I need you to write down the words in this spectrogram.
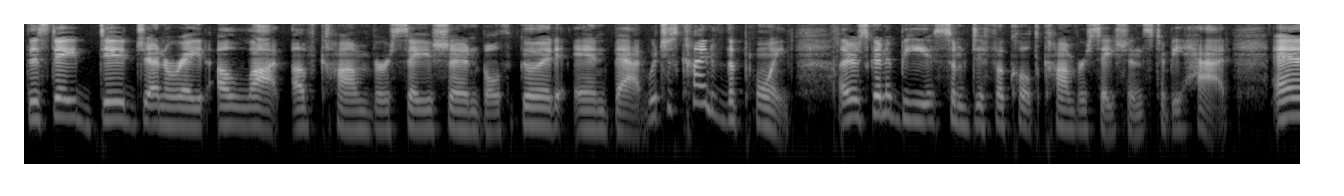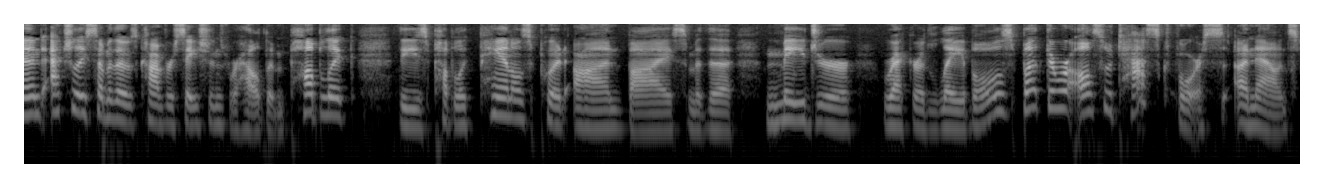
this day did generate a lot of conversation, both good and bad, which is kind of the point. There's going to be some difficult conversations to be had. And actually, some of those conversations were held in public. These public panels put on by some of the major record labels, but there were also task force announced.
